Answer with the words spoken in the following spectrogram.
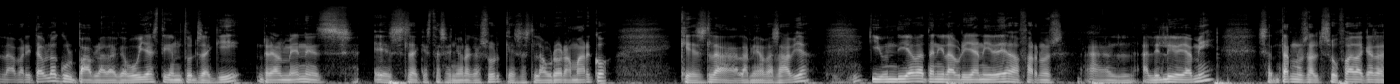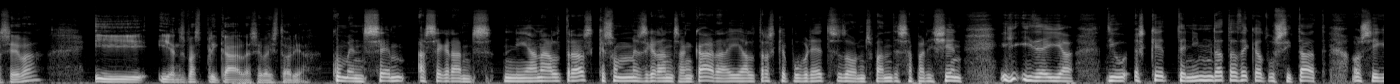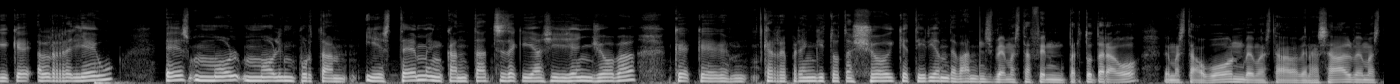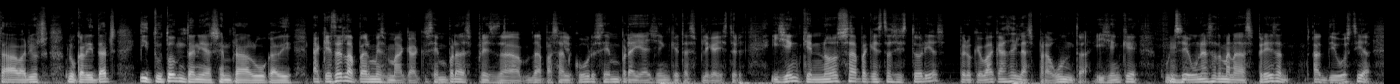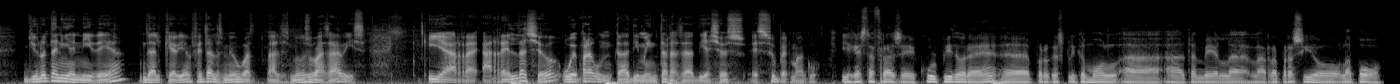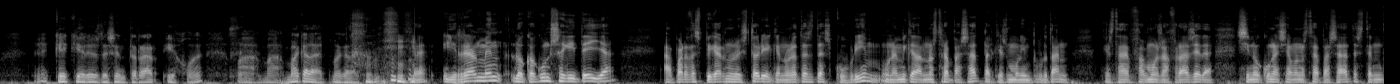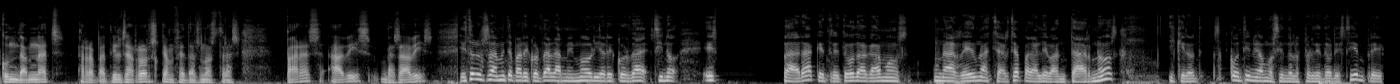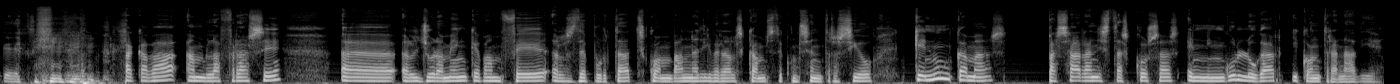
La veritable culpable de que avui estiguem tots aquí realment és, és aquesta senyora que surt, que és l'Aurora Marco, que és la, la meva besàvia, uh -huh. i un dia va tenir la brillant idea d'agafar-nos al, a l'Ilio i a mi, sentar-nos al sofà de casa seva i, i ens va explicar la seva història. Comencem a ser grans. N'hi ha altres que són més grans encara i altres que, pobrets, doncs, van desapareixent. I, i deia, diu, és que tenim data de caducitat, o sigui que el relleu és molt, molt important i estem encantats de que hi hagi gent jove que, que, que reprengui tot això i que tiri endavant. Ens vam estar fent per tot Aragó, vam estar a Obon, vam estar a Benassal, vam estar a diverses localitats i tothom tenia sempre alguna a dir. Aquesta és la part més maca, que sempre després de, de passar el curs sempre hi ha gent que t'explica històries. I gent que no sap aquestes històries, però que va a casa i les pregunta. I gent que potser una setmana després et, et diu, hòstia, jo no tenia ni idea del que havien fet els meus, els meus besavis. I arre, arrel d'això ho he preguntat i m'he interessat i això és, és supermaco. I aquesta frase colpidora, eh, eh, però que explica molt eh, eh, també la, la repressió, la por, eh? què quieres desenterrar, hijo, eh? M'ha quedat, m'ha quedat. Eh? I realment el que ha aconseguit ella a part d'explicar-nos la història que nosaltres descobrim una mica del nostre passat, perquè és molt important, aquesta famosa frase de si no coneixem el nostre passat estem condemnats a repetir els errors que han fet els nostres pares, avis, besavis. Esto no solamente para recordar la memoria, recordar, sino es para que entre todos hagamos una red, una charcha para levantarnos y que no continuemos siendo los perdedores siempre. Que... Acabar amb la frase eh, el jurament que van fer els deportats quan van alliberar els camps de concentració, que nunca más pasaran estas cosas en ningún lugar y contra nadie.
